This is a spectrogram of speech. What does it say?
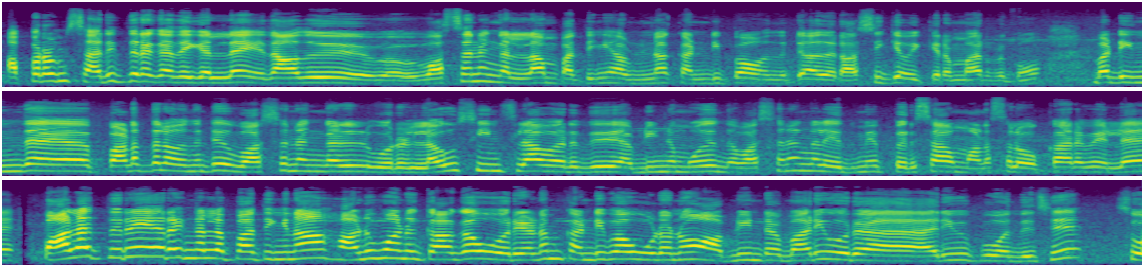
அப்புறம் சரித்திர கதைகளில் ஏதாவது வ- வசனங்கள்லாம் பார்த்தீங்க அப்படின்னா கண்டிப்பாக வந்துட்டு அதை ரசிக்க வைக்கிற மாதிரி இருக்கும். பட் இந்த படத்தில் வந்துட்டு வசனங்கள் ஒரு லவ் சீன்ஸ்லாம் வருது அப்படின்னும் போது இந்த வசனங்கள் எதுவுமே பெருசாக மனசில் உட்காரவே இல்லை. பல திரையரங்களில் பார்த்தீங்கன்னா ஹனுமானுக்காக ஒரு இடம் கண்டிப்பாக விடணும் அப்படின்ற மாதிரி ஒரு அறிவிப்பு வந்துச்சு. ஸோ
